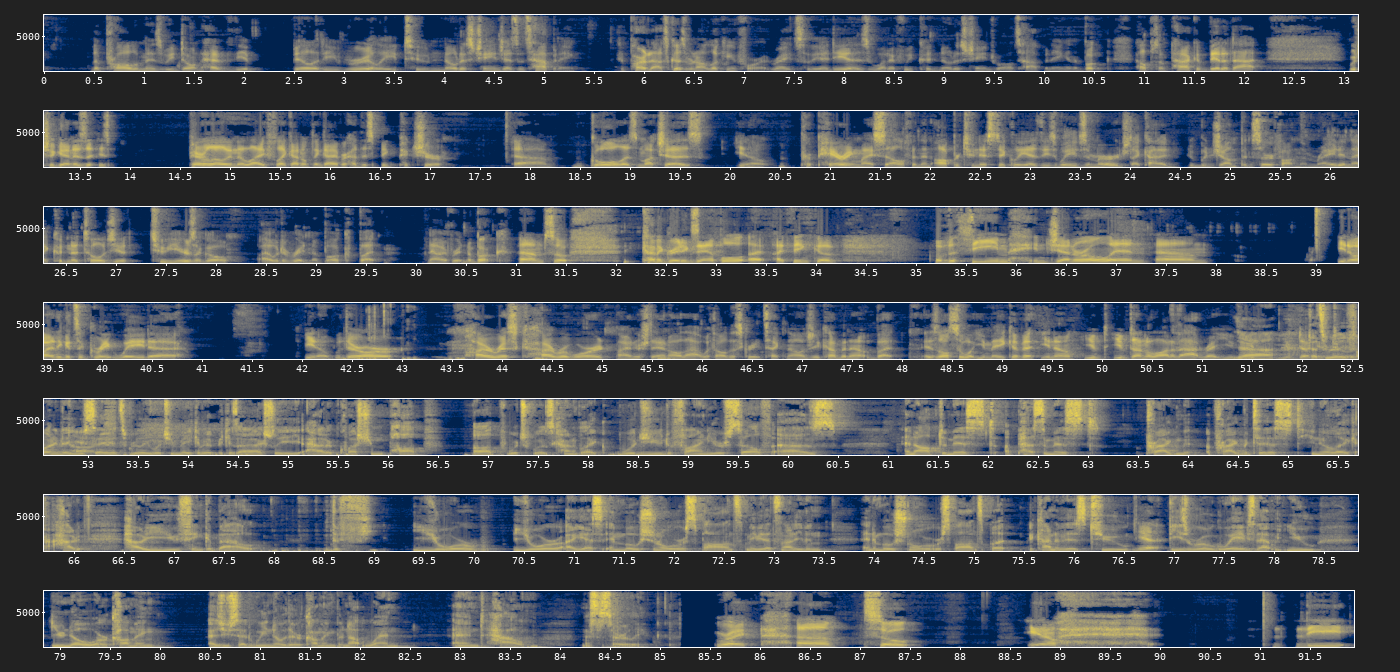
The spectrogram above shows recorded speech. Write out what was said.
The problem is we don't have the ability really to notice change as it's happening. And part of that's because we're not looking for it right? So the idea is what if we could notice change while it's happening? And the book helps unpack a bit of that which again is is paralleling to life. Like i don't think i ever had this big picture um, goal as much as you know, preparing myself and then opportunistically as these waves emerged, I kind of would jump and surf on them, right? And I couldn't have told you two years ago I would have written a book, but now I've written a book. Um, so kind of great example, I, I, think of of the theme in general, and um, you know, I think it's a great way to, you know, there are higher risk, high reward. I understand all that with all this great technology coming out, but it's also what you make of it. You know, you've you've done a lot of that, right? You've, yeah, you've, you've done. That's really funny that talks. you say it's really what you make of it because I actually had a question pop up, which was kind of like, would you define yourself as an optimist, a pessimist, pragma- a pragmatist? You know, like how do, how do you think about the your your I guess emotional response. Maybe that's not even an emotional response, but it kind of is to yeah. these rogue waves that you you know are coming. As you said, we know they're coming, but not when and how necessarily. Right. Um, so you know the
